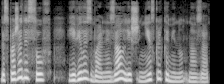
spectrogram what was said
Госпожа Десов явилась в бальный зал лишь несколько минут назад.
